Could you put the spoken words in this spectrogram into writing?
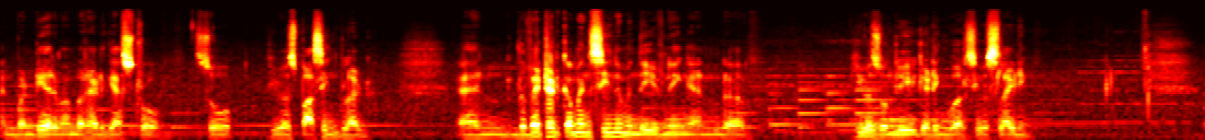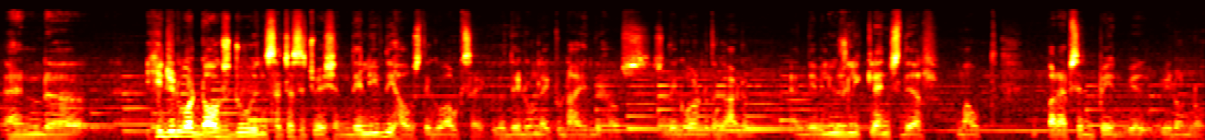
And Bunty, I remember, had gastro, so he was passing blood. And the vet had come and seen him in the evening and uh, he was only getting worse, he was sliding. And uh, he did what dogs do in such a situation. They leave the house, they go outside because they don't like to die in the house. So they go into the garden and they will usually clench their mouth, perhaps in pain, we, we don't know.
